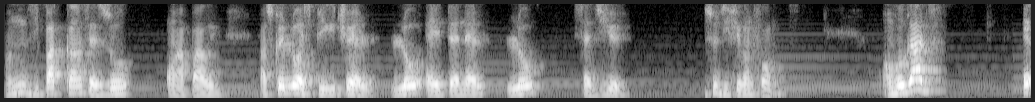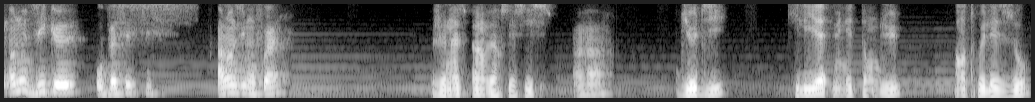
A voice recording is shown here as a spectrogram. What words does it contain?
On ne nous dit pas quand ces eaux ont apparu. Parce que l'eau est spirituelle, l'eau est éternelle, l'eau, c'est Dieu, sous différentes formes. On regarde et on nous dit que au verset 6, allons-y mon frère. Genèse 1, verset 6. Uh -huh. Dieu dit qu'il y ait une étendue entre les eaux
